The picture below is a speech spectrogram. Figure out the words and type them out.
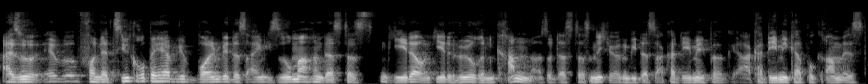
Also äh, von der Zielgruppe her wir, wollen wir das eigentlich so machen, dass das jeder und jede hören kann. Also dass das nicht irgendwie das Akademiker, Akademikerprogramm ist,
